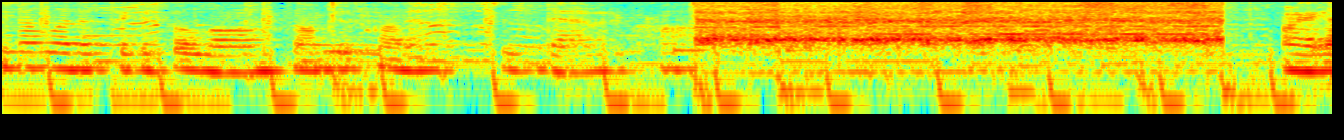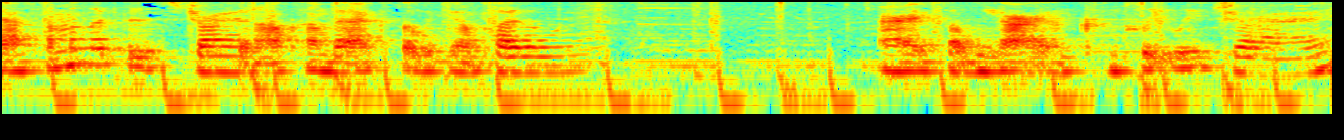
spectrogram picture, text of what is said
you know what, it's taking so long, so I'm just gonna just dab it across. All right, guys, so I'm gonna let this dry and I'll come back so we can apply the wig. All right, so we are completely dry.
